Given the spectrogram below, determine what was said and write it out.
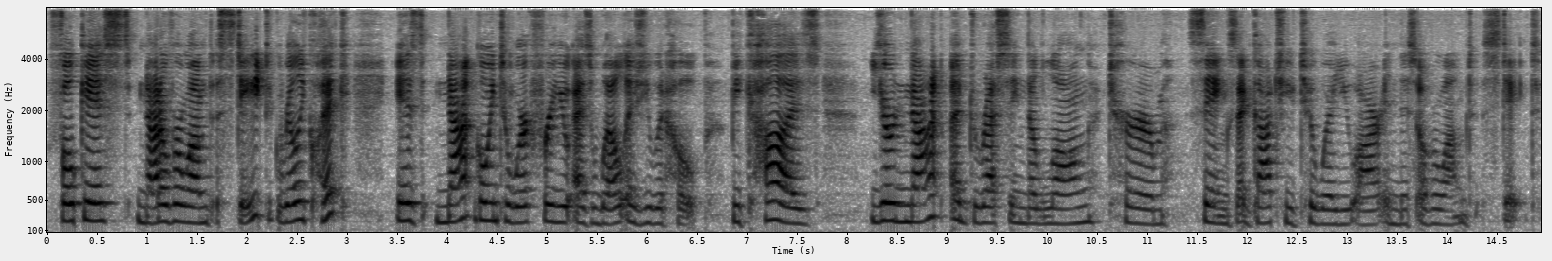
focused, not overwhelmed state really quick is not going to work for you as well as you would hope because you're not addressing the long term things that got you to where you are in this overwhelmed state.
